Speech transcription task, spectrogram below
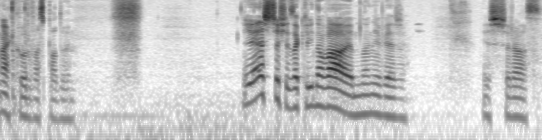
Ach, kurwa, spadłem. Jeszcze się zaklinowałem, no nie wierzę. Jeszcze raz.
